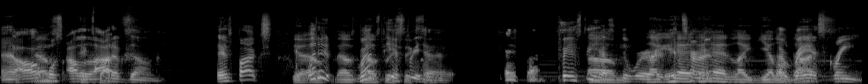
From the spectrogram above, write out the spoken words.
And almost a was lot of them. Xbox? Yeah, what did, that was, what that was ps3 360. had? ps3 has Um, to where like it, it, had, turned it had like yellow dots, a red screen.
